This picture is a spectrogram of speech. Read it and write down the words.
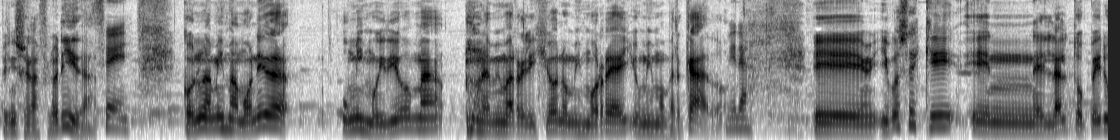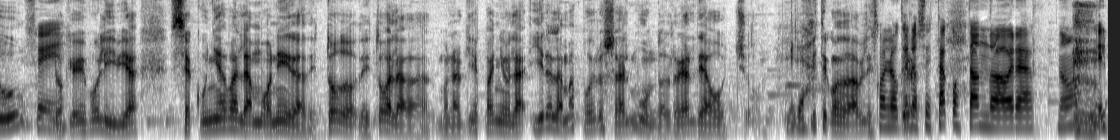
Península Florida Sí. con una misma moneda, un mismo idioma, una misma religión, un mismo rey y un mismo mercado. Mira, Eh, y vos sabés que en el Alto Perú, Sí. lo que hoy es Bolivia, se acuñaba la moneda de, todo, de toda la monarquía española y era la más poderosa del mundo, el real de A8. Mirá. ¿Viste cuando hables? con lo que nos está costando ahora, ¿no? El,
